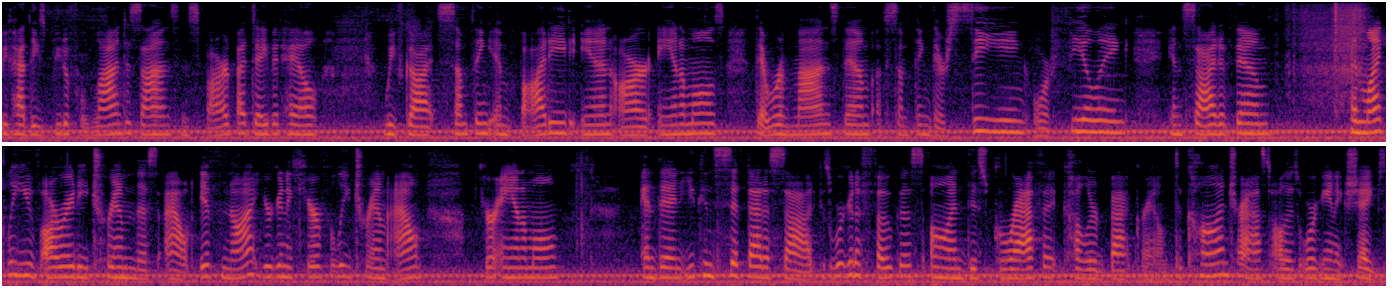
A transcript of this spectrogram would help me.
We've had these beautiful line designs inspired by David Hale. We've got something embodied in our animals that reminds them of something they're seeing or feeling inside of them. And likely you've already trimmed this out. If not, you're going to carefully trim out animal and then you can set that aside because we're going to focus on this graphic colored background. To contrast all those organic shapes,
